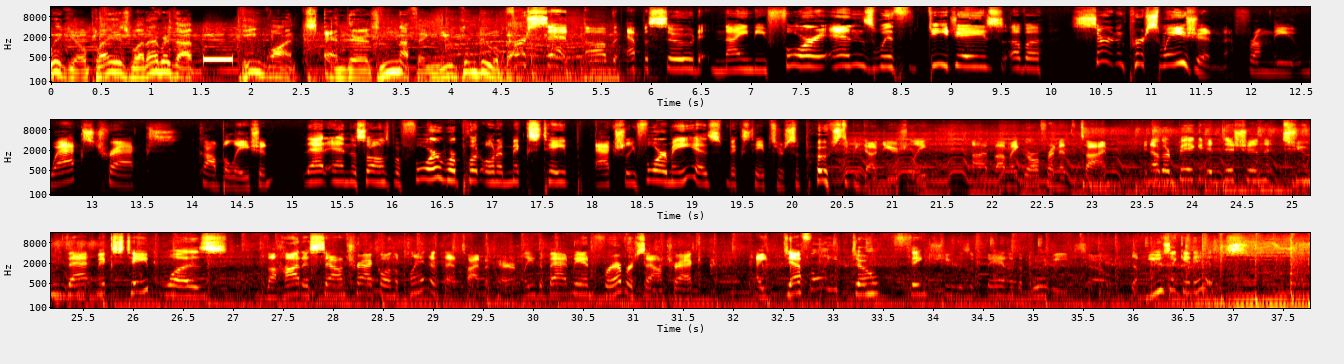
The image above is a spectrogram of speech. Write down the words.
Squigio plays whatever the he wants, and there's nothing you can do about it. First set of episode 94 ends with DJs of a certain persuasion from the Wax Trax compilation. That and the songs before were put on a mixtape actually for me, as mixtapes are supposed to be done usually, uh, by my girlfriend at the time. Another big addition to that mixtape was the hottest soundtrack on the planet at that time, apparently, the Batman Forever soundtrack. I definitely don't think she was a fan of the movie, so the music it is.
